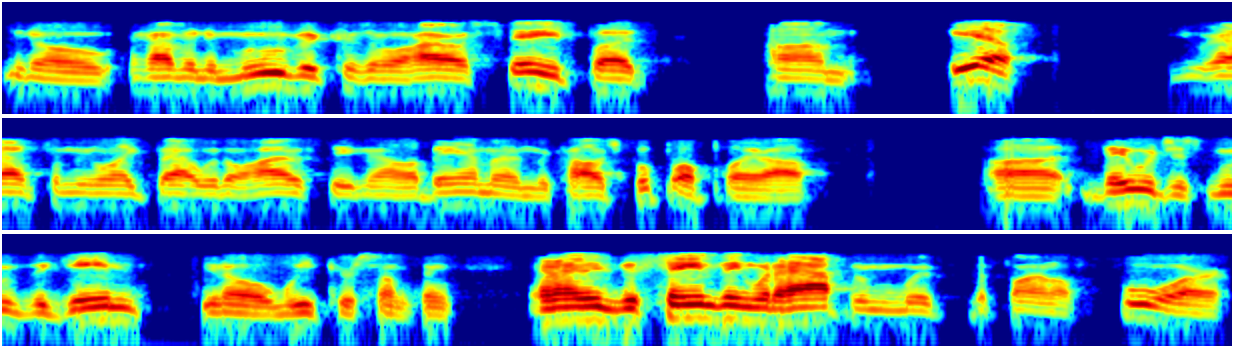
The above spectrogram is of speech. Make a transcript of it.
you know, having to move it because of Ohio State. But um, if you had something like that with Ohio State and Alabama in the college football playoff, uh, they would just move the game, you know, a week or something. And I think the same thing would happen with the Final Four.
